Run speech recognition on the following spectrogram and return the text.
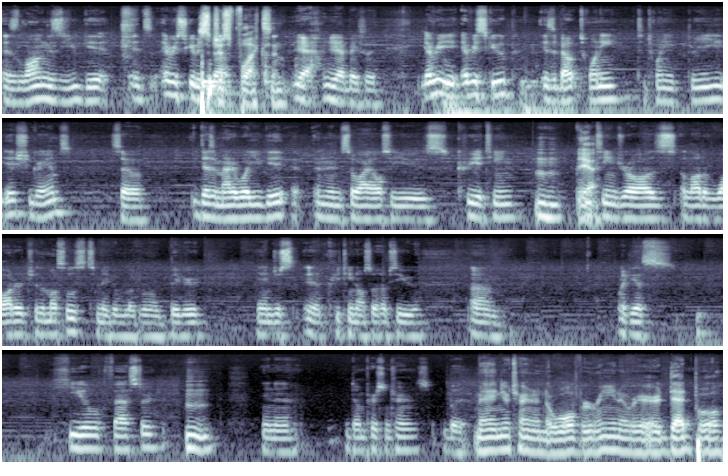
as long as you get, it's every scoop is just flexing. yeah, yeah, basically. Every every scoop is about twenty to twenty three ish grams, so it doesn't matter what you get. And then so I also use creatine. Mhm. Yeah. Creatine draws a lot of water to the muscles to make them look a little bigger, and just you know, creatine also helps you, um, I guess, heal faster Mhm. in a dumb person terms, but Man, you're turning into Wolverine over here. Deadpool,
